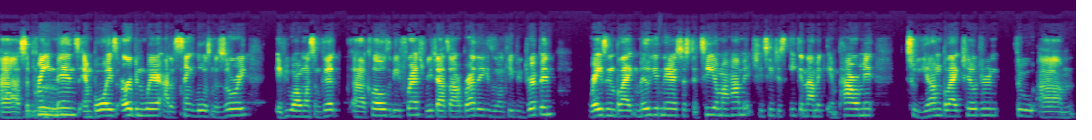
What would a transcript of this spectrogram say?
Uh, Supreme Men's and Boys Urban Wear out of St. Louis, Missouri. If you all want some good uh, clothes to be fresh, reach out to our brother. He's going to keep you dripping. Raising Black Millionaires, Sister Tia Muhammad. She teaches economic empowerment to young Black children through um,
